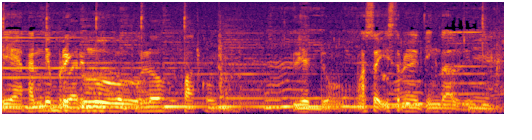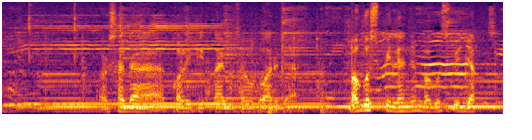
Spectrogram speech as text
Iya kan dia break dulu. 2020 vakum. Iya dong Masa istrinya tinggal iya. Harus ada quality time sama keluarga. Bagus pilihannya bagus bijak. Ngalor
